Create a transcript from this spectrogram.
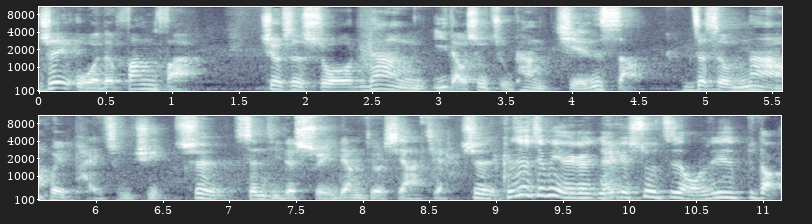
所以我的方法就是说，让胰岛素阻抗减少，这时候钠会排出去，是身体的水量就下降。是，可是这边有一个有一个数字哦，我就是不知道，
